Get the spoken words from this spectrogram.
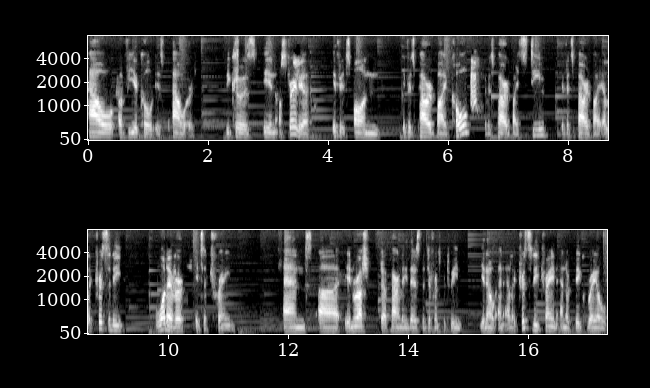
how a vehicle is powered, because in Australia, if it's on, if it's powered by coal, if it's powered by steam, if it's powered by electricity, whatever, it's a train. And uh, in Russia, apparently, there's the difference between, you know, an electricity train and a big rail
